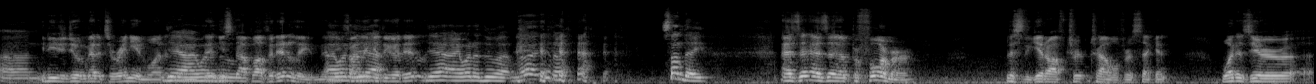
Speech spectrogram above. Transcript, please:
And You need to do a Mediterranean one. And Yeah, I then, wanna you stop off at Italy, and then I you wanna- finally yeah, get to go to Italy. Yeah, I want to do it. Well, you know, someday. As a, as a performer, listen to get off tr- travel for a second. What is your uh,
